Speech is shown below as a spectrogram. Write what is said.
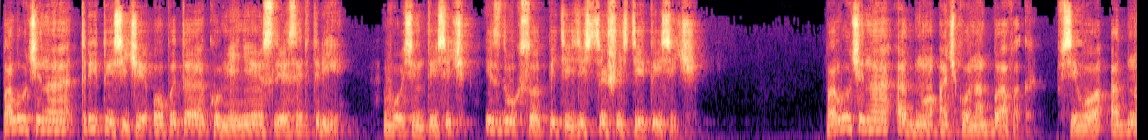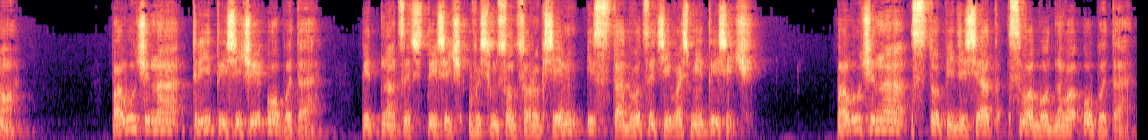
Получено 3000 опыта к умению «Слесарь-3», 8000 из 256 тысяч. Получено одно очко надбавок, всего одно. Получено 3000 опыта. 15847 из 128 тысяч. Получено 150 свободного опыта.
